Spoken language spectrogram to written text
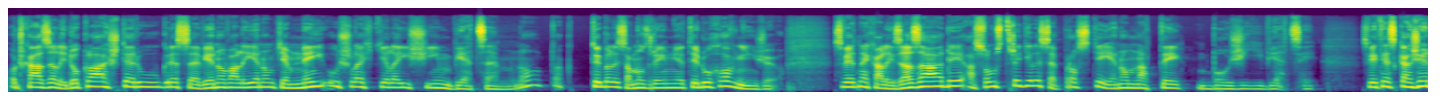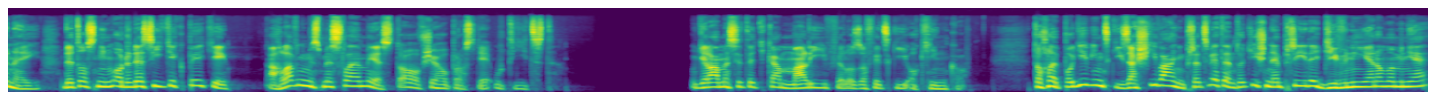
Odcházeli do klášterů, kde se věnovali jenom těm nejušlechtilejším věcem. No, tak ty byly samozřejmě ty duchovní, že jo. Svět nechali za zády a soustředili se prostě jenom na ty boží věci. Svět je skažený, jde to s ním od desíti k pěti a hlavním smyslem je z toho všeho prostě utíct. Uděláme si teďka malý filozofický okýnko. Tohle podivínský zašívání před světem totiž nepřijde divný jenom mně.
